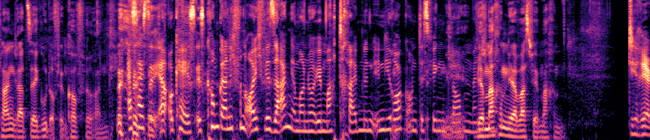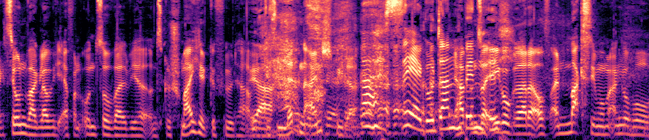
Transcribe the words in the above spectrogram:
klang gerade sehr gut auf den Kopfhörern. Das heißt, ja, okay, es, es kommt gar nicht von euch. Wir sagen immer nur, ihr macht treibenden Indie-Rock und deswegen glauben Nee, Menschen. wir machen ja, was wir machen. Die Reaktion war, glaube ich, eher von uns so, weil wir uns geschmeichelt gefühlt haben. Ja. Mit diesem netten Einspieler. Ah, sehr gut, dann Ihr habt bin unser ich. Ego gerade auf ein Maximum angehoben.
